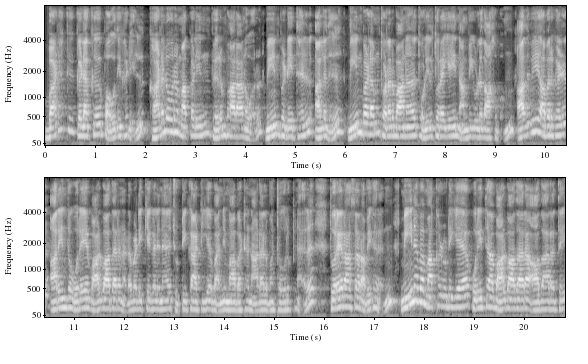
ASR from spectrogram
வடக்கு கிழக்கு பகுதிகளில் கடலோர மக்களின் பெரும்பாலானோர் மீன்பிடித்தல் அல்லது மீன்வளம் தொடர்பான தொழில்துறையை நம்பியுள்ளதாகவும் அதுவே அவர்கள் அறிந்த ஒரே வாழ்வாதார நடவடிக்கைகள் என சுட்டிக்காட்டிய வன்னி மாவட்ட நாடாளுமன்ற உறுப்பினர் துரைராசா ரவிகரன் மீனவ மக்களுடைய குறித்த வாழ்வாதார ஆதாரத்தை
